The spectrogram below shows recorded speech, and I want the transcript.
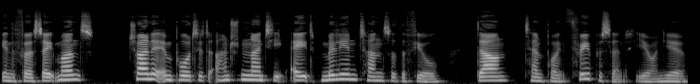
In the first eight months, China imported 198 million tons of the fuel, down 10.3% year on year.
